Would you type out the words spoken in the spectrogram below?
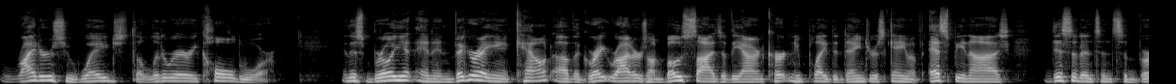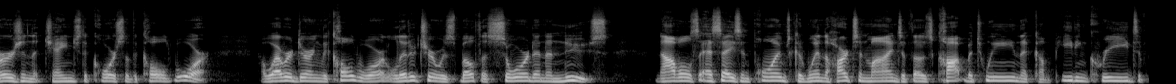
writers who waged the literary Cold War. In this brilliant and invigorating account of the great writers on both sides of the Iron Curtain who played the dangerous game of espionage, dissidence, and subversion that changed the course of the Cold War. However, during the Cold War, literature was both a sword and a noose. Novels, essays, and poems could win the hearts and minds of those caught between the competing creeds of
